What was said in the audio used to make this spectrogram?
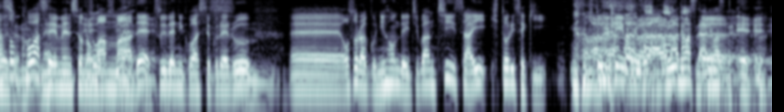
あそこは製麺所のまんまでついでに食わしてくれる、えーおそらく日本で一番小さい一人席一人テーブルがありますねありますね。え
